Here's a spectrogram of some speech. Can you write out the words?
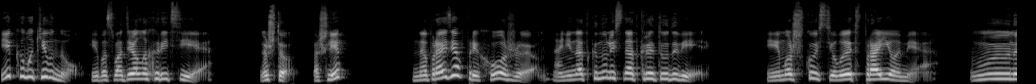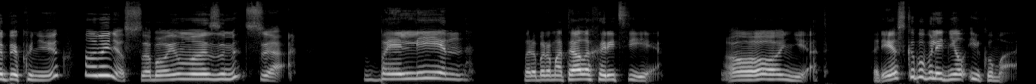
Икума кивнул и посмотрел на Харития. Ну что, пошли? Но пройдя в прихожую, они наткнулись на открытую дверь. И мужской силуэт в проеме. «Вы на пикник, а меня с собой возьмете?» «Блин!» — пробормотала Харития. «О, нет!» — резко побледнел Икума.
